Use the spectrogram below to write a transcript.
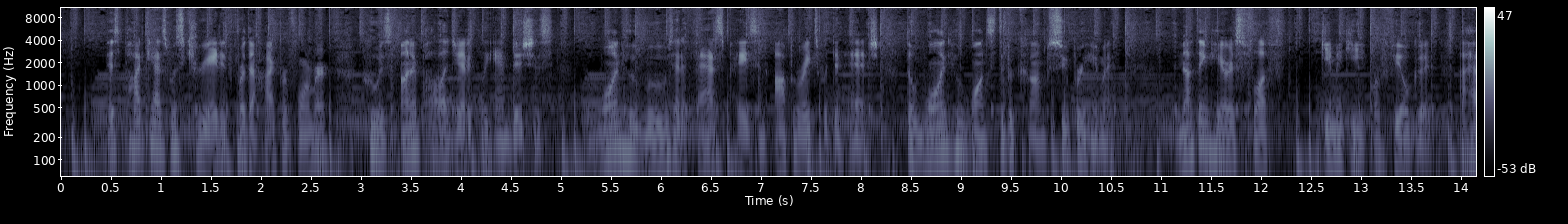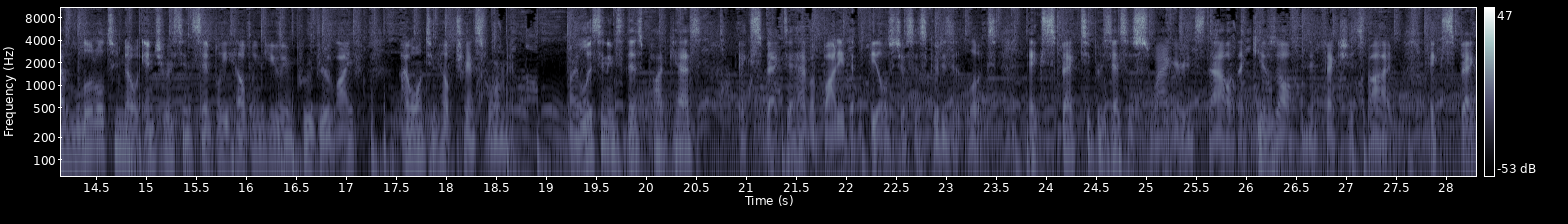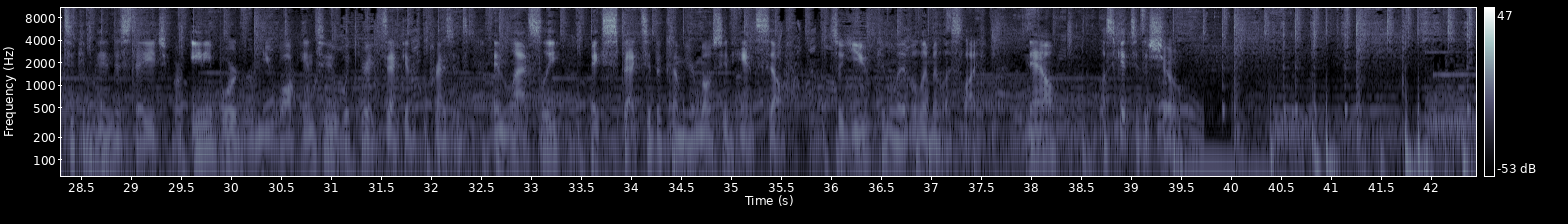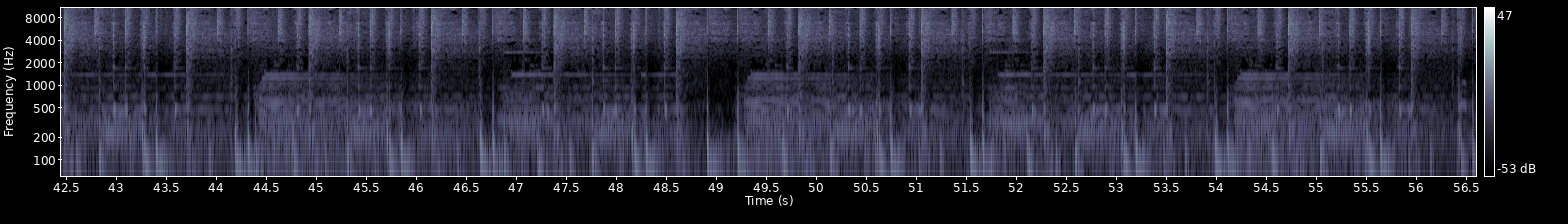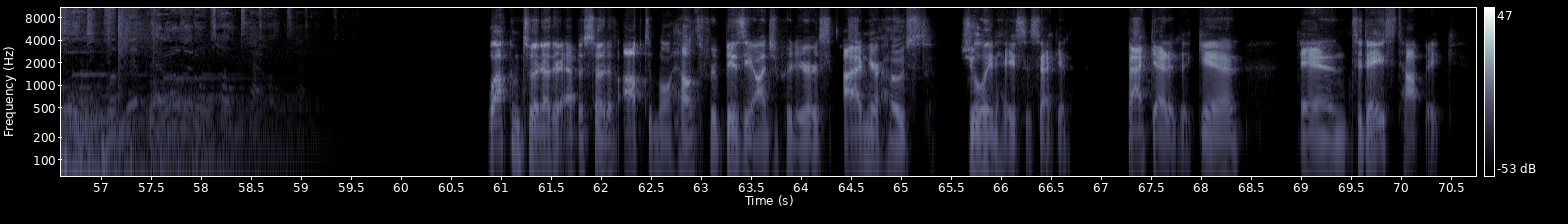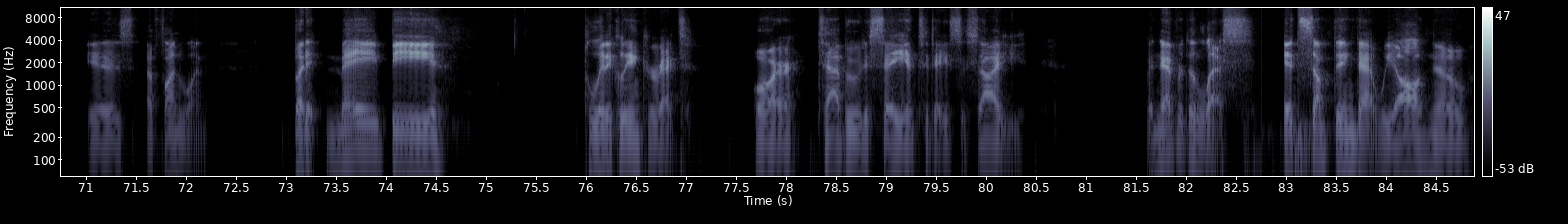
This podcast was created for the high performer who is unapologetically ambitious, the one who moves at a fast pace and operates with an edge, the one who wants to become superhuman. Nothing here is fluff, gimmicky, or feel good. I have little to no interest in simply helping you improve your life. I want to help transform it. By listening to this podcast, expect to have a body that feels just as good as it looks. Expect to possess a swagger and style that gives off an infectious vibe. Expect to command the stage or any boardroom you walk into with your executive presence. And lastly, expect to become your most enhanced self so you can live a limitless life. Now, let's get to the show. Welcome to another episode of Optimal Health for Busy Entrepreneurs. I'm your host, Julian Hayes II, back at it again. And today's topic is a fun one, but it may be politically incorrect or taboo to say in today's society. But nevertheless, it's something that we all know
